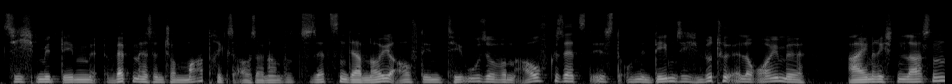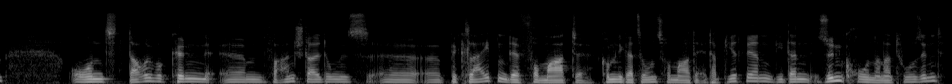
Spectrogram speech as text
sich mit dem Webmessenger Matrix auseinanderzusetzen, der neu auf den TU-Servern aufgesetzt ist und in dem sich virtuelle Räume einrichten lassen. Und darüber können ähm, veranstaltungsbegleitende äh, Formate, Kommunikationsformate etabliert werden, die dann synchroner Natur sind.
